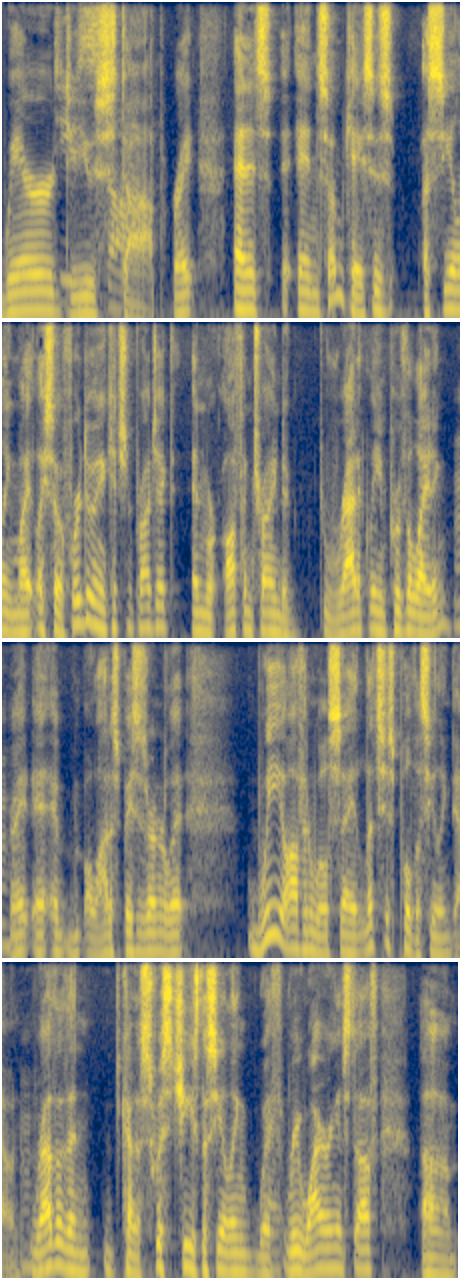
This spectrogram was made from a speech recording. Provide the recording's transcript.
where do, you you stop? stop? Right. And it's in some cases a ceiling might like so if we're doing a kitchen project and we're often trying to radically improve the lighting, mm-hmm. right? A, a- a lot of spaces are underlit we often will say, let's just pull the ceiling down rather than kind of Swiss cheese the ceiling with rewiring and stuff, um,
